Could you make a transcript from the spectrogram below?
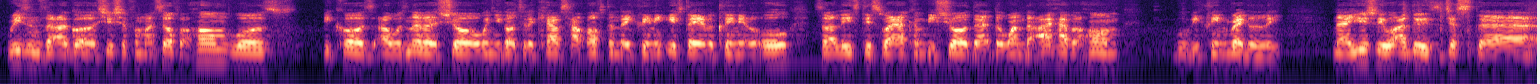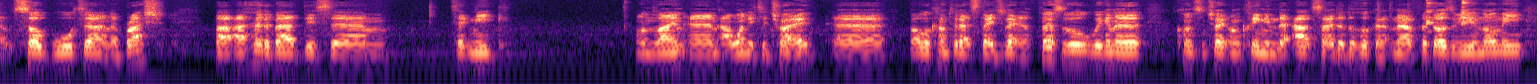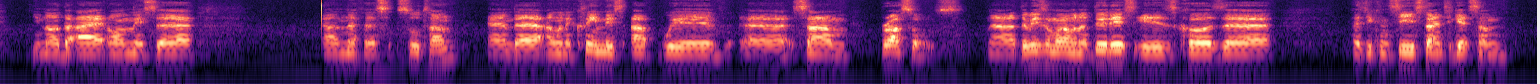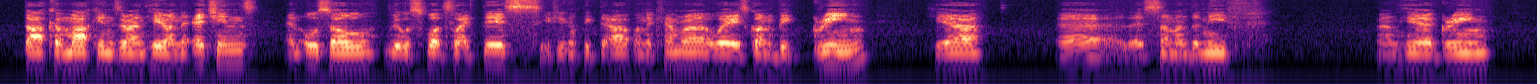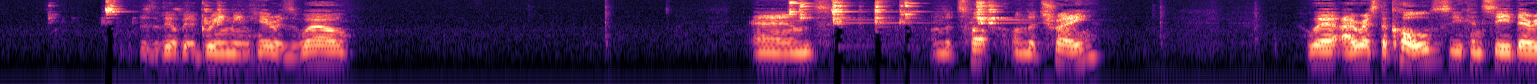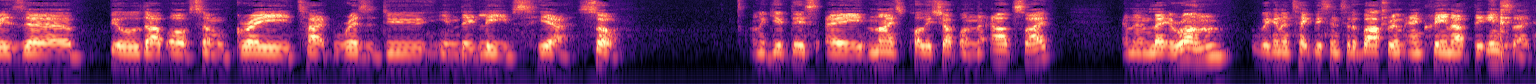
reasons that I got a shisha for myself at home was because I was never sure when you go to the calves how often they clean it, if they ever clean it at all. So at least this way I can be sure that the one that I have at home will be cleaned regularly. Now usually what I do is just uh, soap, water and a brush. But I heard about this um, technique online and I wanted to try it. Uh, but we'll come to that stage later. First of all, we're going to concentrate on cleaning the outside of the hookah. Now for those of you who know me, you know that I own this uh, El Nefes Sultan and uh, I'm going to clean this up with uh, some Brasso. Now the reason why I want to do this is because uh, as you can see it's starting to get some darker markings around here on the etchings and also little spots like this if you can pick that up on the camera where it's gone a bit green here uh, there's some underneath around here green there's a little bit of green in here as well. And on the top, on the tray, where I rest the coals, you can see there is a build up of some grey type residue in the leaves here. So, I'm going to give this a nice polish up on the outside and then later on we're going to take this into the bathroom and clean up the inside.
